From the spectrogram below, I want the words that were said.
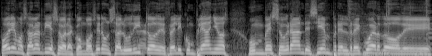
podríamos hablar 10 horas con vos. Era un saludito de feliz cumpleaños, un beso grande, siempre el recuerdo de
